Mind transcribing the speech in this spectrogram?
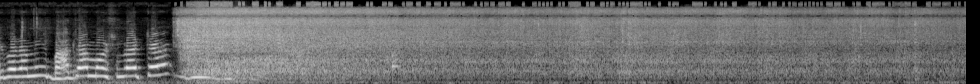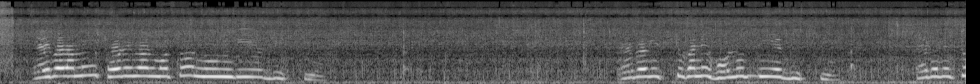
এবার আমি ভাজা মশলাটা দিয়ে দিচ্ছি এবার আমি পরিমাণ মতো নুন দিয়ে দিচ্ছি। এবার একটুখানি হলুদ দিয়ে দিচ্ছি। এবার একটু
